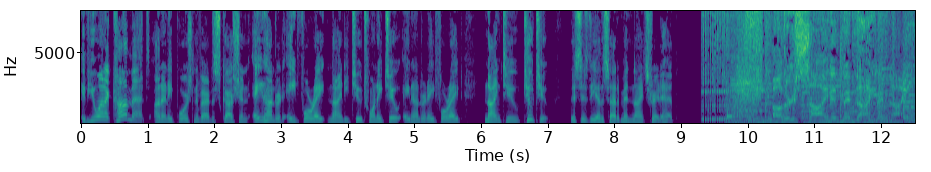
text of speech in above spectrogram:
If you want to comment on any portion of our discussion, 800 848 9222, 800 848 9222. This is The Other Side of Midnight, straight ahead. The Other Side of Midnight. Midnight.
